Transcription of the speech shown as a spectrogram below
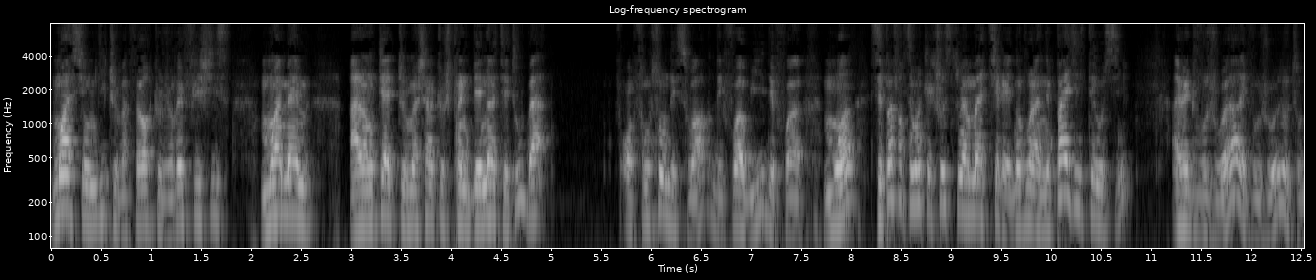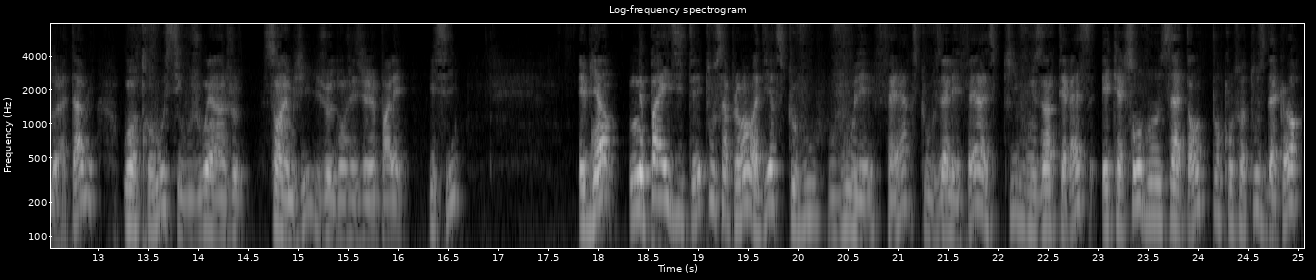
Moi, si on me dit qu'il va falloir que je réfléchisse moi-même à l'enquête, que machin, que je prenne des notes et tout, bah en fonction des soirs, des fois oui, des fois moins, c'est pas forcément quelque chose qui va m'attirer. Donc voilà, ne pas hésiter aussi avec vos joueurs et vos joueuses autour de la table, ou entre vous si vous jouez à un jeu sans MJ, jeu dont j'ai déjà parlé ici, eh bien, ne pas hésiter tout simplement à dire ce que vous voulez faire, ce que vous allez faire, ce qui vous intéresse, et quelles sont vos attentes pour qu'on soit tous d'accord.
